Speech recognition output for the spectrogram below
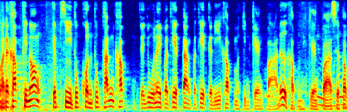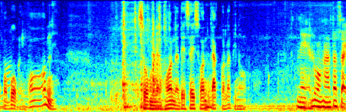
มาเด้อครับพี่น้อง FC ทุกคนทุกท่านครับ จะอยู่ในประเทศต่างประเทศก็ดีครับ มากินแกงป่าเด้อครับนี่แกงป่าเสื้อพักมาโบกหอมนี่ส้มอย่างฮ้อนน่ะได้ใส่ซ้อนจักก่อนละพี่น้อง แหน่ลวงหาตาใส่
